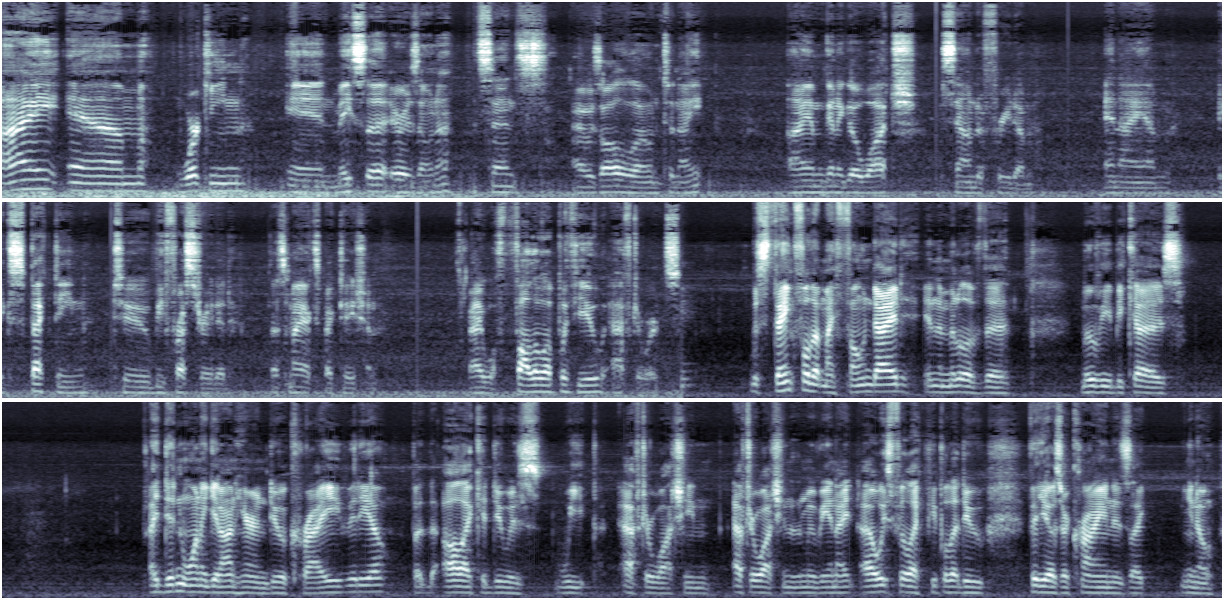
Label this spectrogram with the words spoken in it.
I am working in Mesa, Arizona since I was all alone tonight. I am going to go watch Sound of Freedom and I am expecting to be frustrated. That's my expectation. I will follow up with you afterwards. Was thankful that my phone died in the middle of the movie because I didn't want to get on here and do a cry video, but all I could do was weep after watching after watching the movie. And I, I always feel like people that do videos are crying is like, you know,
